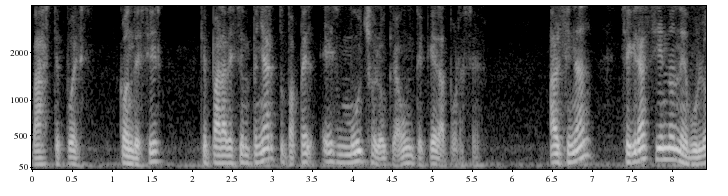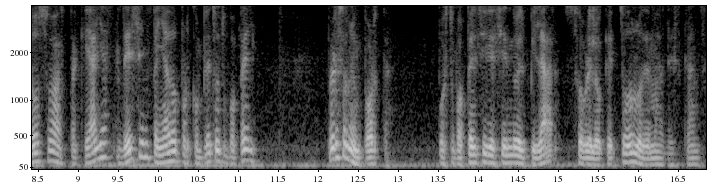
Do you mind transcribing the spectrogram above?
Baste, pues, con decir que para desempeñar tu papel es mucho lo que aún te queda por hacer. Al final, seguirás siendo nebuloso hasta que hayas desempeñado por completo tu papel. Pero eso no importa, pues tu papel sigue siendo el pilar sobre lo que todo lo demás descansa.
